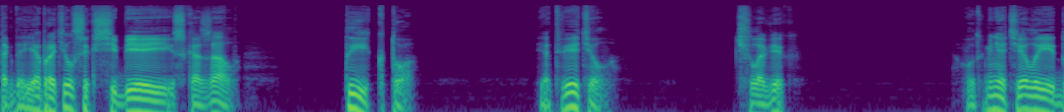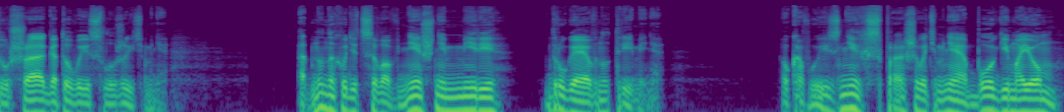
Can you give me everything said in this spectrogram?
Тогда я обратился к себе и сказал, «Ты кто?» И ответил, «Человек. Вот у меня тело и душа, готовые служить мне». Одно находится во внешнем мире, другая внутри меня. У кого из них спрашивать мне о Боге моем,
